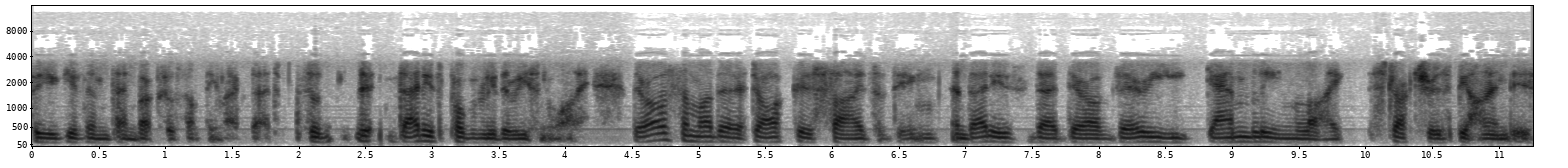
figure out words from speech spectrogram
so you give them 10 bucks or something like that. So th- that is probably the reason why. There are some other darker sides of things, and that is that there are very gambling like structures behind this,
